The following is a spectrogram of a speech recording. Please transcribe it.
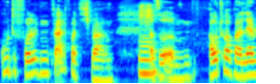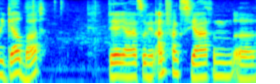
gute Folgen verantwortlich waren. Mhm. Also ähm, Autor war Larry Gelbart, der ja so in den Anfangsjahren äh,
